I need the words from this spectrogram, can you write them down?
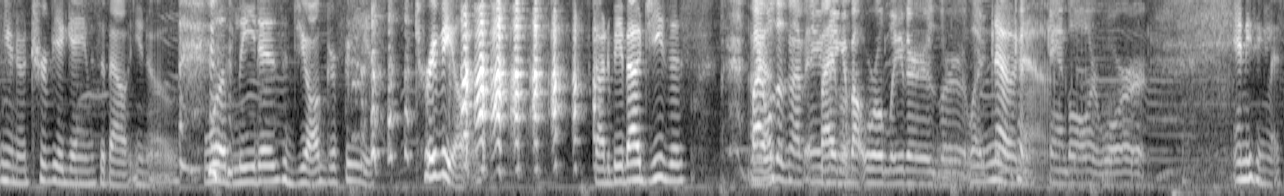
you know trivia games about you know world leaders and geography is trivial. it's got to be about Jesus. Bible doesn't have anything Bible. about world leaders or like No, any kind of scandal or war. anything less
